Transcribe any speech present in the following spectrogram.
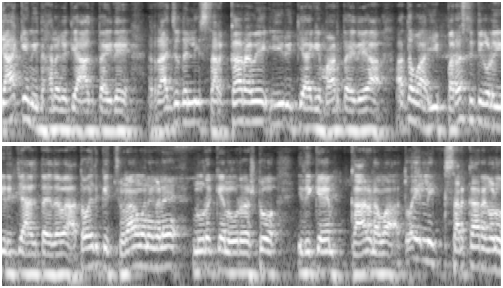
ಯಾಕೆ ನಿಧಾನಗತಿ ಆಗ್ತಾ ಇದೆ? ರಾಜ್ಯದಲ್ಲಿ ಸರ್ಕಾರವೇ ಈ ರೀತಿಯಾಗಿ ಮಾಡ್ತಾ ಇದೆಯಾ? ಅಥವಾ ಈ ಪರಿಸ್ಥಿತಿಗಳು ಈ ರೀತಿ ಆಗ್ತಾ ಇದ್ದಾವೆ ಅಥವಾ ಇದಕ್ಕೆ ಚುನಾವಣೆಗಳೇ ನೂರಕ್ಕೆ ನೂರರಷ್ಟು ಇದಕ್ಕೆ ಕಾರಣವ? ಅಥವಾ ಇಲ್ಲಿ ಸರ್ಕಾರಗಳು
